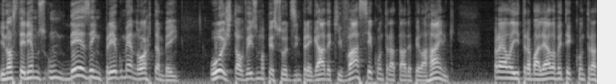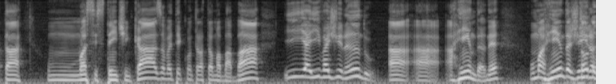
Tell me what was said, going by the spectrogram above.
E nós teremos um desemprego menor também. Hoje, talvez uma pessoa desempregada que vá ser contratada pela Heineken, para ela ir trabalhar, ela vai ter que contratar um assistente em casa, vai ter que contratar uma babá, e aí vai girando a, a, a renda, né? Uma renda gera,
